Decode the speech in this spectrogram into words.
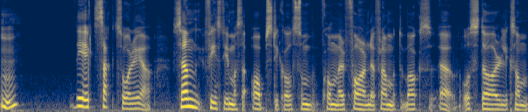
Mm. Det är exakt så det är. Sen finns det ju massa obstacles som kommer farande fram och tillbaks eh, och stör liksom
